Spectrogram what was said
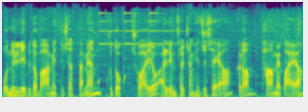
오늘 리뷰도 마음에 드셨다면 구독, 좋아요, 알림 설정 해주세요. 그럼 다음에 봐요.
